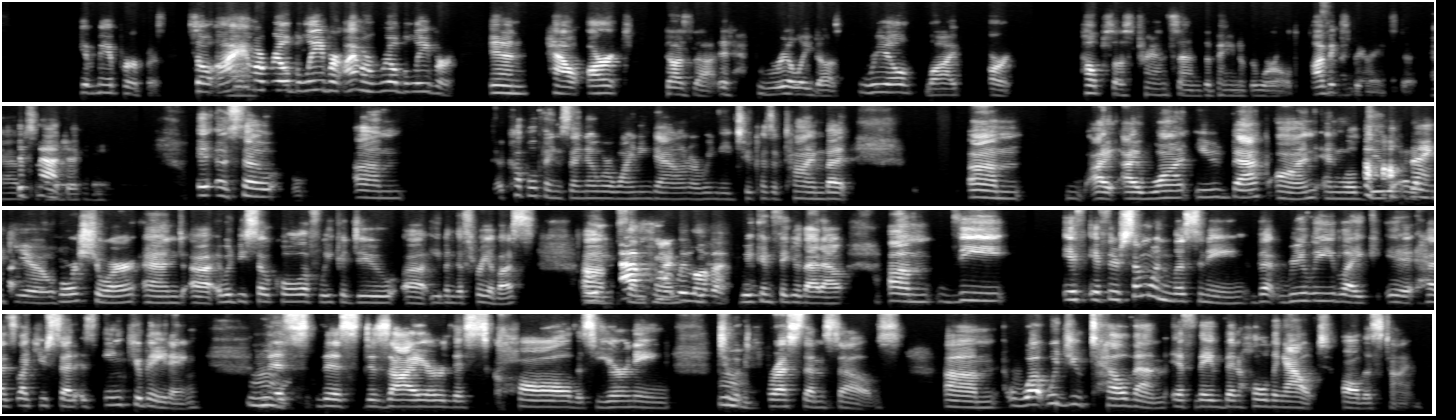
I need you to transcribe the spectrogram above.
Give me a purpose. So I am a real believer. I'm a real believer in how art does that. It really does. Real live art helps us transcend the pain of the world. I've experienced it. Absolutely. It's magic. It, uh, so, um, a couple things. I know we're winding down, or we need to because of time, but um, I I want you back on, and we'll do. Oh, thank a, you for sure. And uh, it would be so cool if we could do uh, even the three of us. Um, absolutely love it. We can figure that out. Um, the if if there's someone listening that really like it has, like you said, is incubating mm. this this desire, this call, this yearning to mm. express themselves um, what would you tell them if they've been holding out all this time?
